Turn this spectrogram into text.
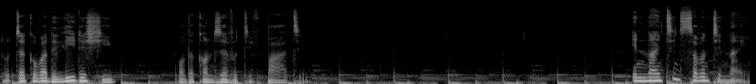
to take over the leadership of the Conservative Party. In 1979,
